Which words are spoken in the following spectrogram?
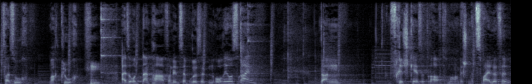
Versuch macht klug. Hm. Also unten ein paar von den zerbröselten Oreos rein. Dann Frischkäse drauf. Das machen wir am besten mit zwei Löffeln.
